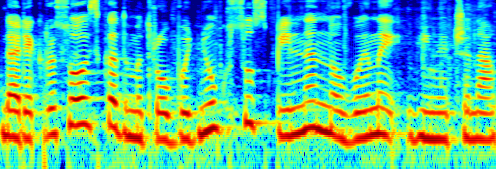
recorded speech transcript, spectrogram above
Дар'я Красовська, Дмитро Боднюк, Суспільне новини, Вінниччина.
